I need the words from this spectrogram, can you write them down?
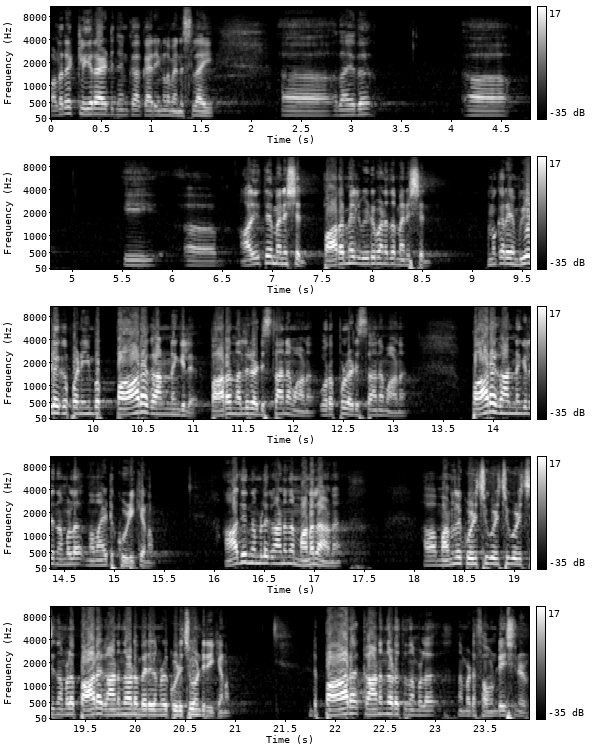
വളരെ ക്ലിയർ ആയിട്ട് ഞങ്ങൾക്ക് ആ കാര്യങ്ങൾ മനസ്സിലായി. അതായത് ഈ ആദ്യത്തെ മനുഷ്യൻ പാറമേൽ വീട് പണിത മനുഷ്യൻ. നമുക്കറിയാം വീടൊക്കെ പണിയുമ്പോൾ പാറ കാണണമെങ്കിൽ പാറ നല്ലൊരു അടിസ്ഥാനമാണ് ഉറപ്പുള്ള അടിസ്ഥാനമാണ്. പാറ കാണണമെങ്കിൽ നമ്മൾ നന്നായിട്ട് കുഴിക്കണം. ആദ്യം നമ്മൾ കാണുന്ന മണലാണ്. ആ മണൽ കുഴിച്ച് കുഴിച്ച് കുഴിച്ച് നമ്മൾ പാറ കാണുന്നോടം വരെ നമ്മൾ കുഴിച്ചുകൊണ്ടിരിക്കണം. എന്നിട്ട് പാറ കാണുന്നിടത്ത് നമ്മൾ നമ്മുടെ ഫൗണ്ടേഷൻ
